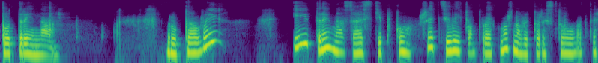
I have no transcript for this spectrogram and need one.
По три на рукави і три на застіпку. Вже цілий комплект можна використовувати.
